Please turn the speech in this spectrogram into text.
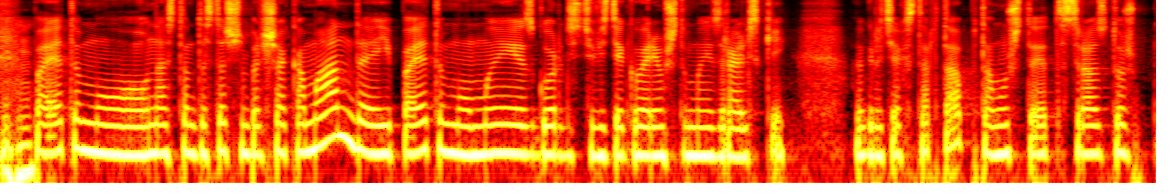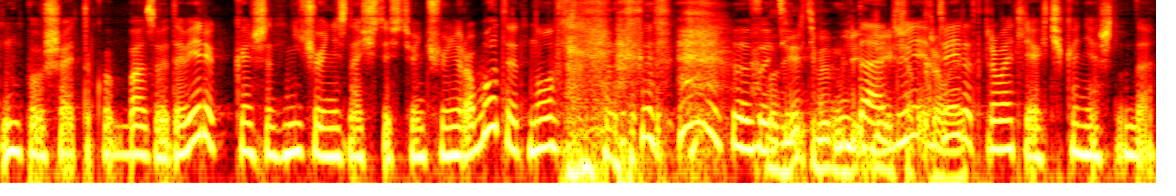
угу. поэтому у нас там достаточно большая команда, и поэтому мы с гордостью везде говорим, что мы израильский агротех стартап, потому что это сразу тоже ну, повышает такое базовое доверие. Конечно, это ничего не значит, если у тебя ничего не работает, но... дверь тебе легче Дверь открывать легче, конечно, да.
